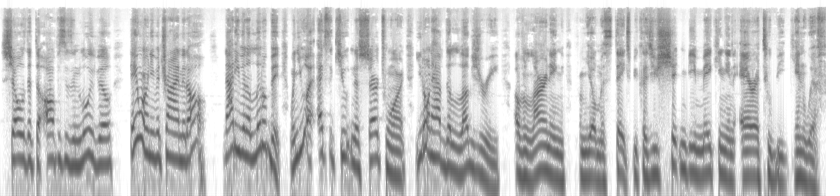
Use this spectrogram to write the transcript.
shows that the officers in Louisville, they weren't even trying at all. Not even a little bit. When you are executing a search warrant, you don't have the luxury of learning from your mistakes because you shouldn't be making an error to begin with.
